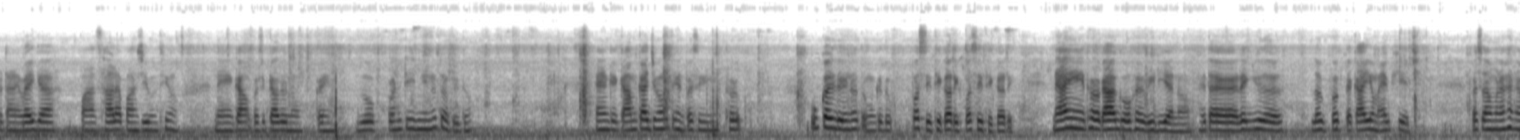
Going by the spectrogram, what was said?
અટાણે વાગ્યા પાંચ સાડા પાંચ જેવું થયું. ને કામ પછી કાદુનો કંઈ બ્લોગ કન્ટિન્યુ નહોતો કીધો કારણ કે કામકાજમાં હતી ને પછી થોડુંક ઉકલતું નહોતું. મેં કીધું પછીથી કરી પછીથી કરી. ને અહીં થોડોક આગો હોય વિડીયાનો. એ તો રેગ્યુલર લગભગ તો કાયમ આપીએ છીએ પછી હમણાં હે ને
